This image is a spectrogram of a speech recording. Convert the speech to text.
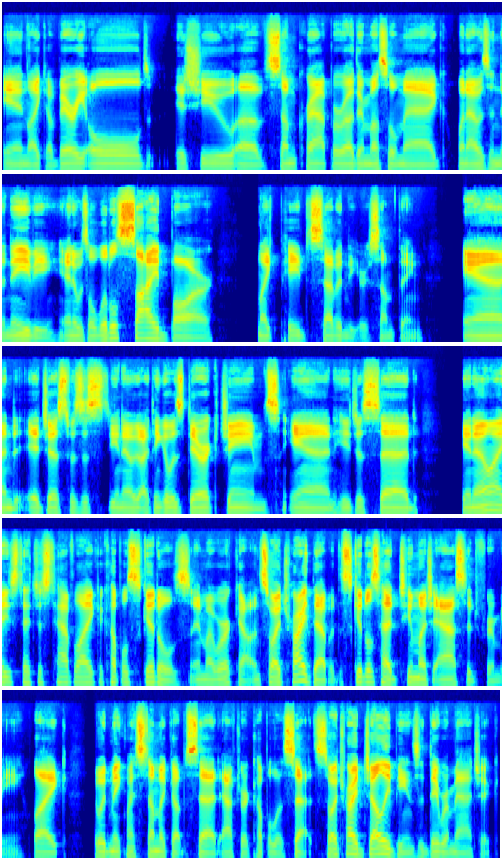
in like a very old issue of some crap or other muscle mag when I was in the Navy. And it was a little sidebar, like page 70 or something. And it just was this, you know, I think it was Derek James. And he just said, you know, I used to just have like a couple Skittles in my workout. And so I tried that, but the Skittles had too much acid for me. Like it would make my stomach upset after a couple of sets. So I tried jelly beans and they were magic.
